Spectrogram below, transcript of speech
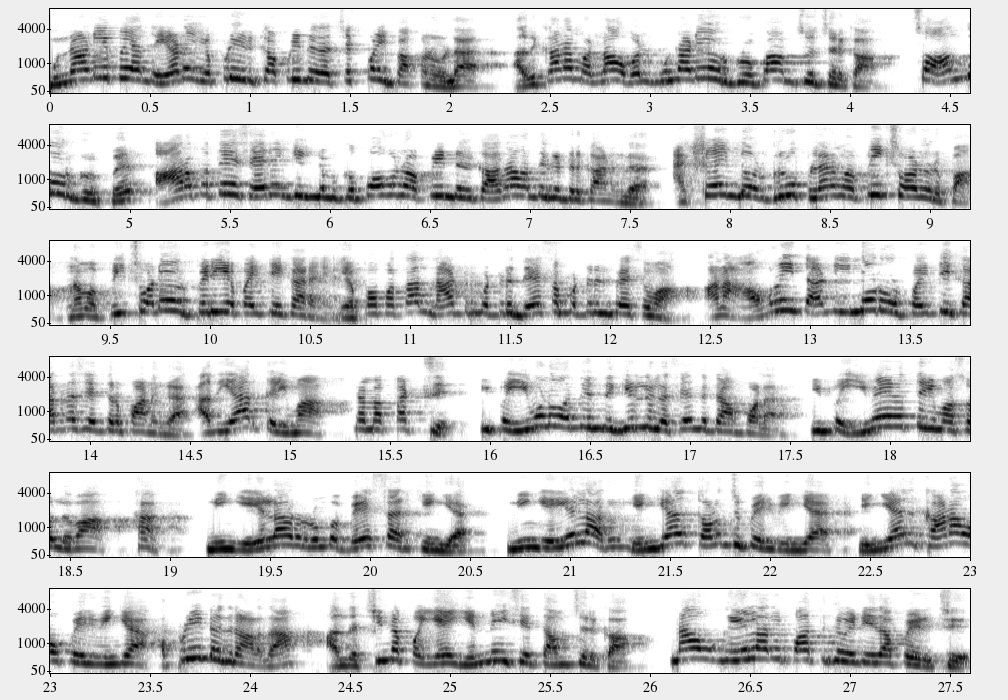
முன்னாடியே போய் அந்த இடம் எப்படி இருக்கு அப்படின்றத செக் பண்ணி பார்க்கணும்ல. அதுக்கான நம்ம அவள் முன்னாடியே ஒரு குரூப் அமைச்சு வச்சிருக்கான். சோ அந்த ஒரு குரூப் ஆரம்பத்தையே சைலண்ட் கிங்டம்க்கு போகணும் அப்படின்றதுக்காக தான் இருக்கானுங்க. ஆக்சுவலா இந்த ஒரு குரூப்ல நம்ம பீக்ஸோட இருப்பான். நம்ம பீக்ஸோட ஒரு பெரிய பைத்தியக்காரன். எப்ப பார்த்தாலும் நாட்டு பற்று தேசப்பற்றுன்னு பேசுவான். ஆனா அவனையும் தாண்டி இன்னொரு ஒரு பைத்தியக்காரனை சேர்த்திருப்பானுங்க. அது யார் தெரியுமா? நம்ம கட்சி. இப்ப இவனும் வந்து இந்த கில்டுல சேர்ந்துட்டான் போல. இப்ப இவன் தெரியுமா சொல்லுவான்? நீங்க எல்லாரும் ரொம்ப பேசா இருக்கீங்க. நீங்க எல்லாரும் எங்கேயாவது தொலைஞ்சு போயிருவீங்க. எங்கேயாவது காணாம போயிருவீங்க. அப்படின்றதுனாலதான் அந்த சின்ன பையன் என்னை சேர்த்து அமைச்சிருக்கான். நான் உங்க எல்லாரையும் பாத்துக்க வேண்டியதா போயிடுச்சு.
